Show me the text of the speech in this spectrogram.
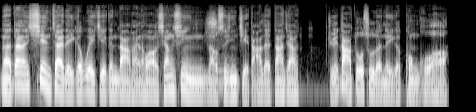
那当然现在的一个位阶跟大盘的话，我相信老师已经解答了大家绝大多数人的一个困惑哈。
